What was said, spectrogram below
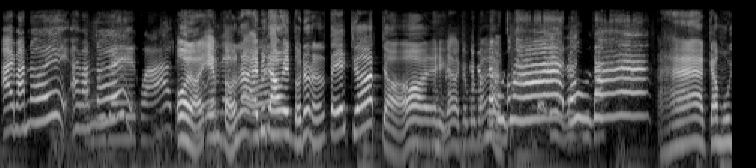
Ai bắn đấy? Ai bắn đấy? ghê quá ôi rồi em tưởng là ai biết đâu em tưởng nó là nó té chết trời ơi thì ra là cái mắn à Đâu ra? Đâu ra? à ca mui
